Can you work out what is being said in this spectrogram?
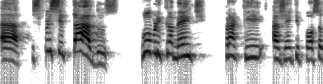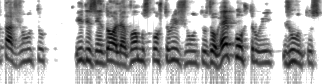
ah, explicitados publicamente, para que a gente possa estar junto e dizendo: olha, vamos construir juntos ou reconstruir juntos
